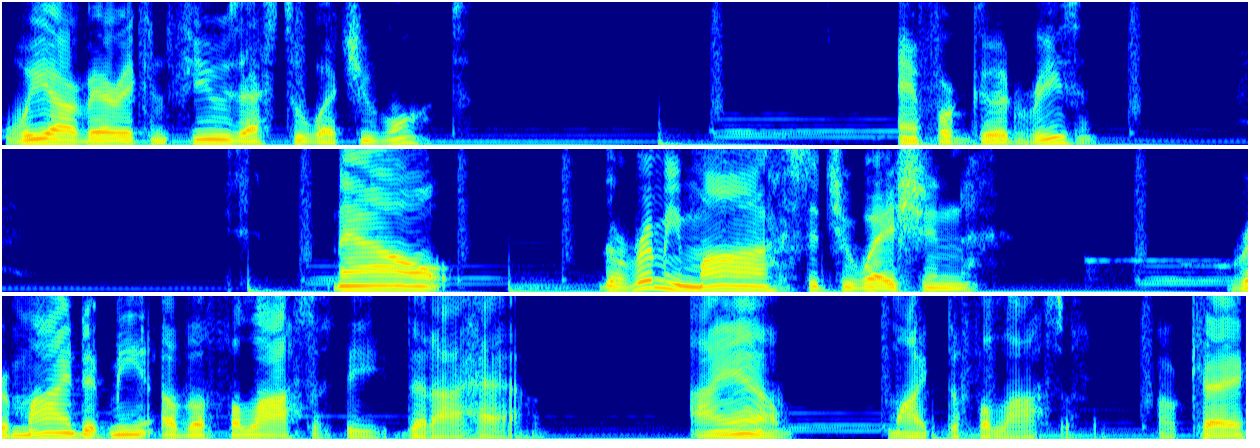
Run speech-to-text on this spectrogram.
we are very confused as to what you want. And for good reason. Now, the Remy Ma situation reminded me of a philosophy that I have. I am Mike the philosopher, okay?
